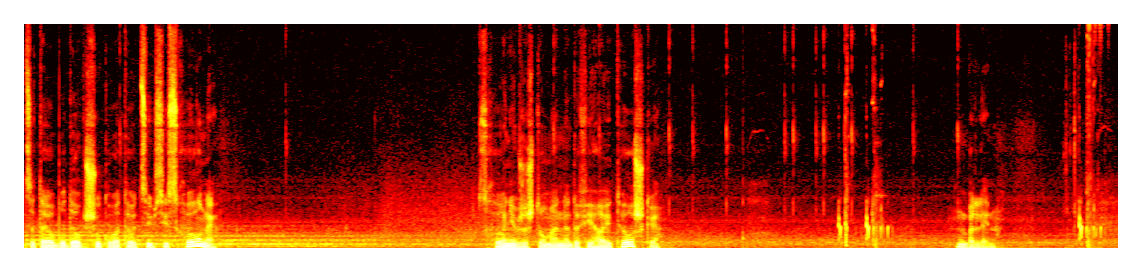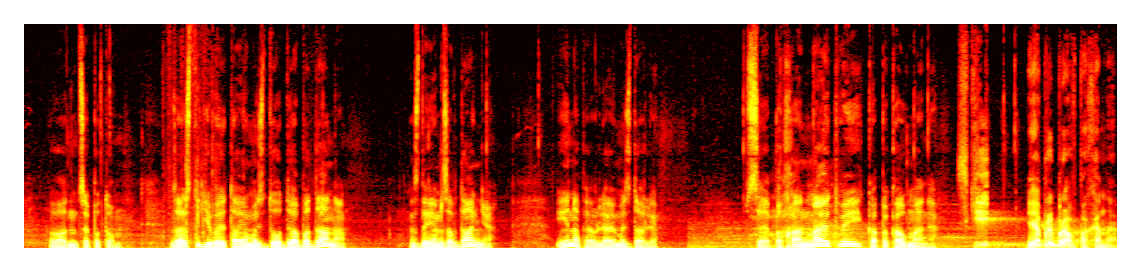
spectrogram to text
Це треба буде обшукувати оці всі схрони. Схронів же ж то в мене дофіга й трошки. Блін. Ладно, це потом. Зараз тоді вертаємось до Драбадана, здаємо завдання і направляємось далі. Все, пахан мертвий, КПК в мене. Я прибрав пахана.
